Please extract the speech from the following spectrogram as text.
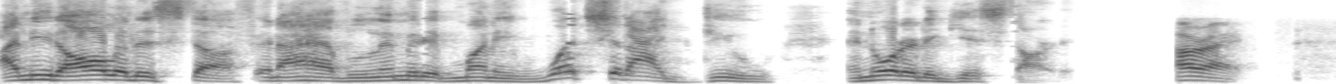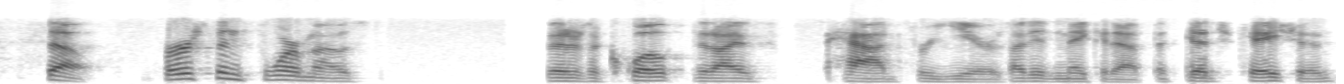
I need all of this stuff and I have limited money. What should I do in order to get started? All right. So, first and foremost, there's a quote that I've had for years. I didn't make it up, but education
